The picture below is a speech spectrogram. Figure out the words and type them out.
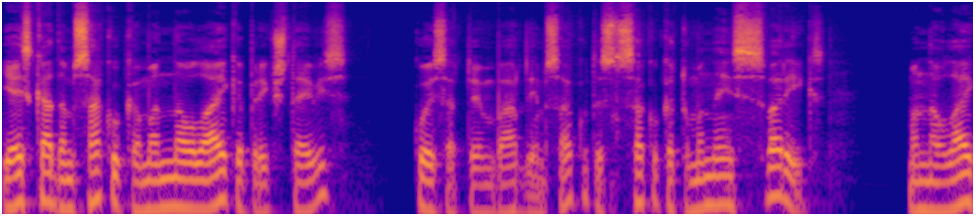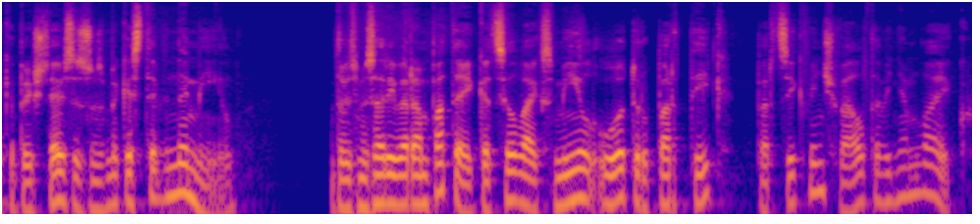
Ja es kādam saku, ka man nav laika priekš tevis, ko es ar tiem vārdiem saku, tas saku, ka tu man neesi svarīgs. Man nav laika priekš tevis, tas nozīmē, ka es tevi nemīlu. Tāpēc mēs arī varam pateikt, ka cilvēks mīl otru par tik, par cik viņš velta viņam laiku.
